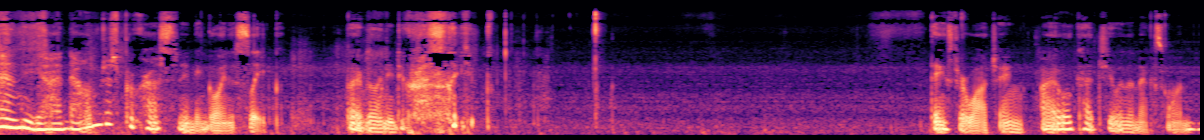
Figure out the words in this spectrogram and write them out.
and yeah, now I'm just procrastinating going to sleep. But I really need to go to sleep. Thanks for watching. I will catch you in the next one.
